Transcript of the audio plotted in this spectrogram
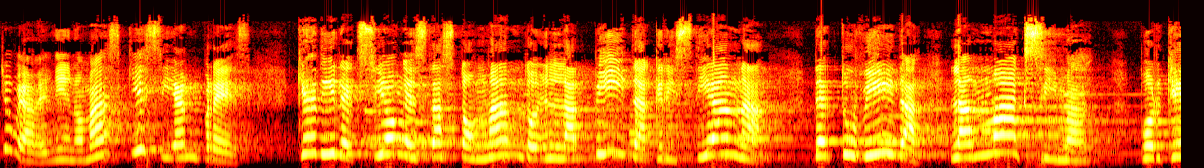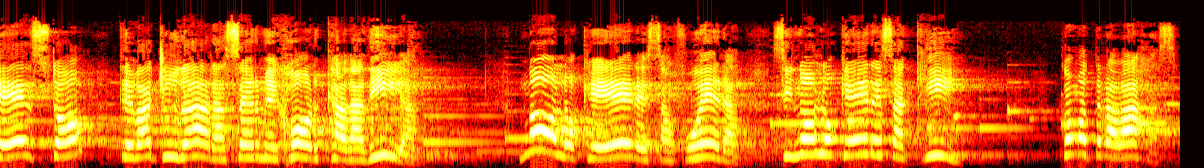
yo voy a venir nomás. ¿Qué siempre es? ¿Qué dirección estás tomando en la vida cristiana de tu vida? La máxima. Porque esto te va a ayudar a ser mejor cada día. No lo que eres afuera, sino lo que eres aquí. ¿Cómo trabajas?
